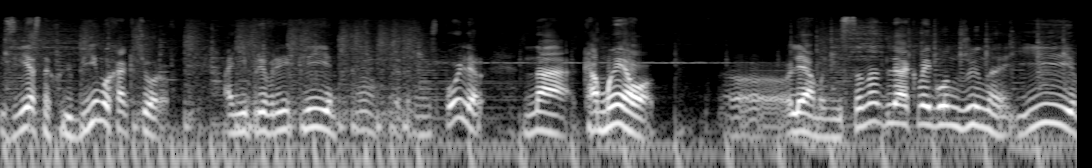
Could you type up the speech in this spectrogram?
известных любимых актеров. Они привлекли, это не спойлер, на камео э, Ляма Нисона для Квейгон Джина и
